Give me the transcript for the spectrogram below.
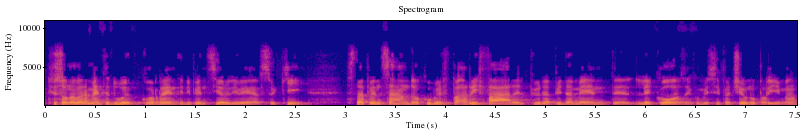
Ci sono veramente due correnti di pensiero diverse, chi sta pensando a come rifare il più rapidamente le cose come si facevano prima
